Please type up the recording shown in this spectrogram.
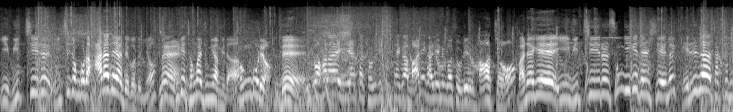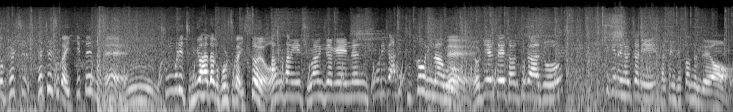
이 위치를 위치 정보를 알아내야 되거든요. 네. 이게 정말 중요합니다. 정보력. 네. 이거 하나에 의해서 경기 승패가 많이 갈리는 것을 우리는 봐왔죠. 만약에 이 위치를 숨기게 될 시에는 게릴라 작전도 펼칠, 펼칠 수가 있기 때문에 음. 충분히 중요하다고 볼 수가 있어요. 항상 이 중앙 지역에 있는 뿌리가 아주 두꺼운 이 나무. 네. 여기에서의 전투가 아주 튀기는 혈전이 발생됐었는데요.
